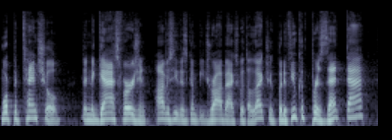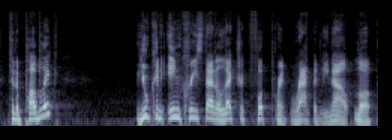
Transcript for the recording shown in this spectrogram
more potential, than the gas version. Obviously, there's going to be drawbacks with electric, but if you could present that to the public, you can increase that electric footprint rapidly. Now, look,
